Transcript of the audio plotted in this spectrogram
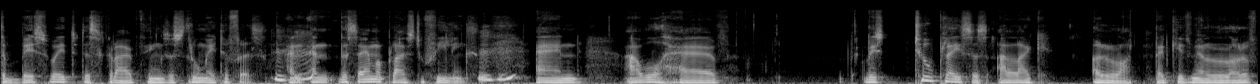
the best way to describe things is through metaphors, and mm-hmm. and the same applies to feelings. Mm-hmm. And I will have. There's two places I like a lot that gives me a lot of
